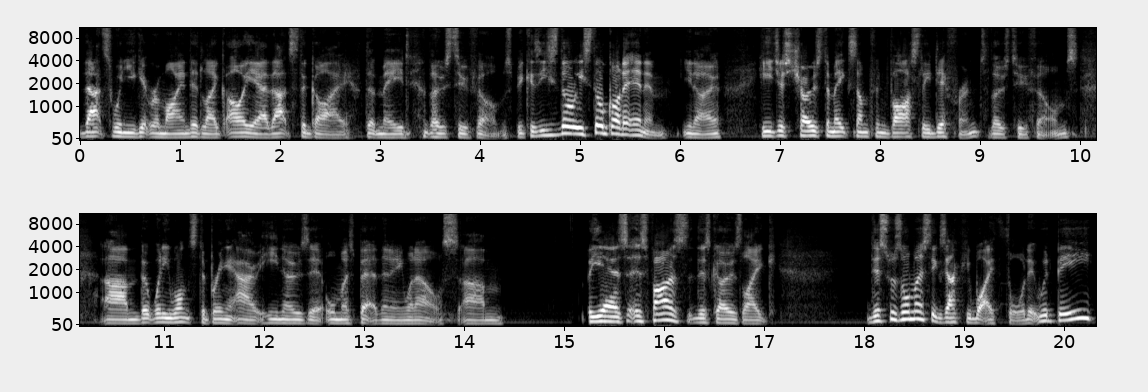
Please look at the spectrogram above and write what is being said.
that's when you get reminded like oh yeah that's the guy that made those two films because he's still he's still got it in him you know he just chose to make something vastly different to those two films um, but when he wants to bring it out he knows it almost better than anyone else um, but yeah as, as far as this goes like this was almost exactly what i thought it would be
